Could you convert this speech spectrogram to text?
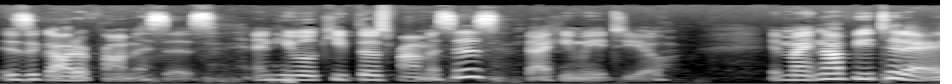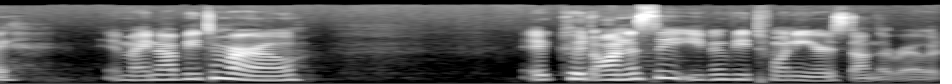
is a God of promises, and he will keep those promises that he made to you. It might not be today, it might not be tomorrow, it could honestly even be 20 years down the road.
